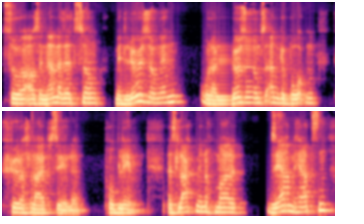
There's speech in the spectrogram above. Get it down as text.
zur Auseinandersetzung mit Lösungen oder Lösungsangeboten für das Leib-Seele-Problem? Das lag mir nochmal sehr am Herzen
